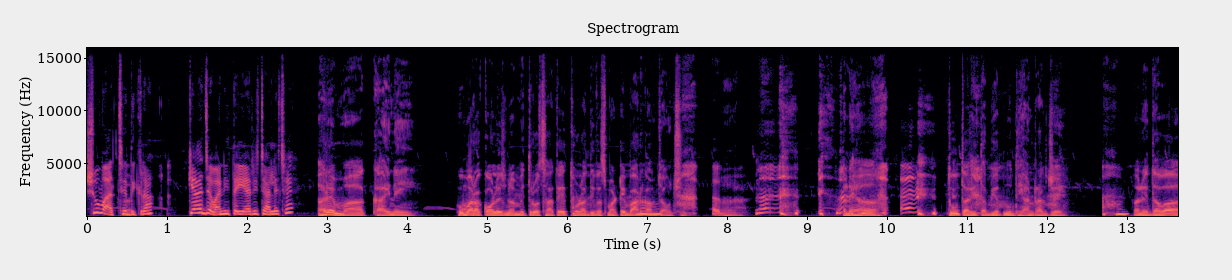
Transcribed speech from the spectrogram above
શું વાત છે દીકરા? ક્યાં જવાની તૈયારી ચાલે છે? અરે માં કાંઈ નહીં. હું મારા કોલેજના મિત્રો સાથે થોડા દિવસ માટે બહાર ગામ જાઉં છું. અને હા તું તારી તબિયતનું ધ્યાન રાખજે. અને દવા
